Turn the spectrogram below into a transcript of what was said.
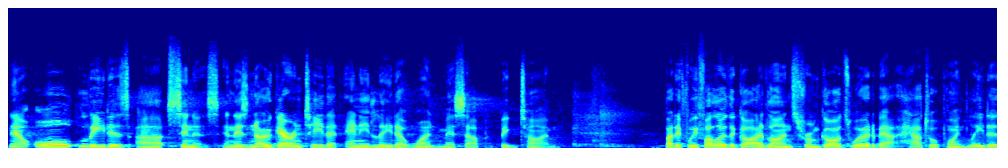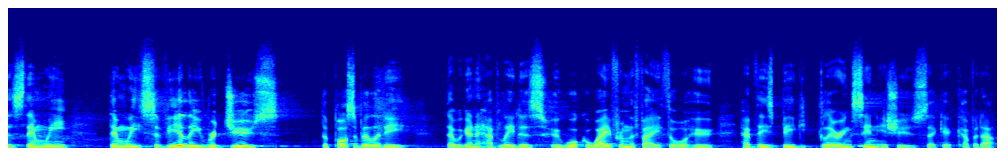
Now, all leaders are sinners, and there's no guarantee that any leader won't mess up big time. But if we follow the guidelines from God's word about how to appoint leaders, then we, then we severely reduce the possibility that we're going to have leaders who walk away from the faith or who have these big glaring sin issues that get covered up.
